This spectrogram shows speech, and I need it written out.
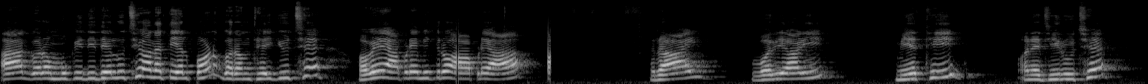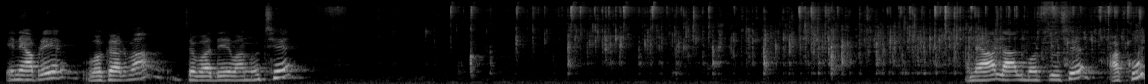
આ ગરમ મૂકી દીધેલું છે અને તેલ પણ ગરમ થઈ ગયું છે. હવે આપણે મિત્રો, આપણે આ રાઈ, વરિયાળી, મેથી અને જીરું છે, એને આપણે વઘારમાં જવા દેવાનું છે. અને આ લાલ મરચું છે, આખું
